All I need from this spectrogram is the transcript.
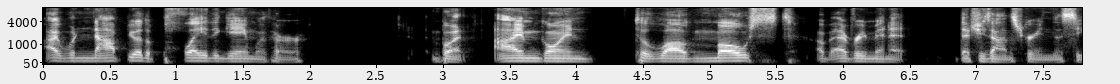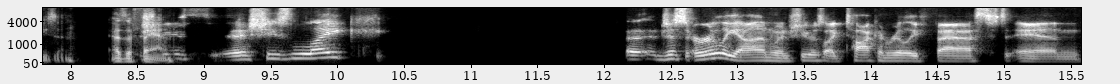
I would not be able to play the game with her, but I'm going to love most of every minute that she's on screen this season as a fan. She's uh, she's like uh, just early on when she was like talking really fast and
